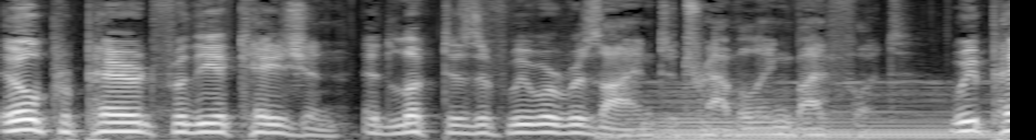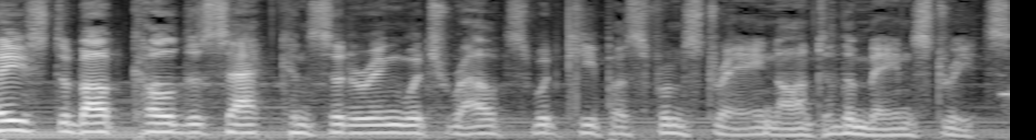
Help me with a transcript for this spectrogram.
Ill prepared for the occasion, it looked as if we were resigned to traveling by foot. We paced about cul de sac, considering which routes would keep us from straying onto the main streets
